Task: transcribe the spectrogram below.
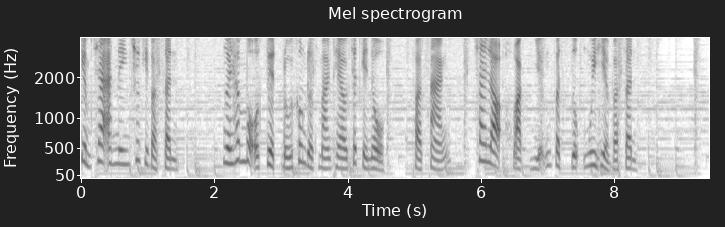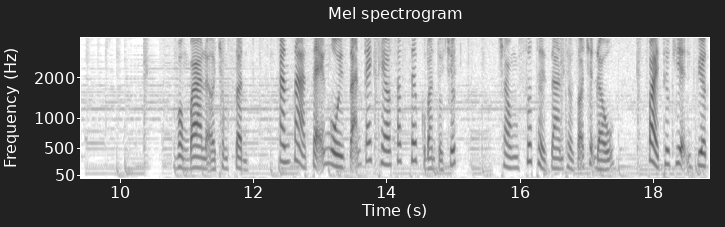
kiểm tra an ninh trước khi vào sân. Người hâm mộ tuyệt đối không được mang theo chất gây nổ, pháo sáng, chai lọ hoặc những vật dụng nguy hiểm vào sân. Vòng 3 là ở trong sân. Khán giả sẽ ngồi giãn cách theo sắp xếp của ban tổ chức. Trong suốt thời gian theo dõi trận đấu, phải thực hiện việc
